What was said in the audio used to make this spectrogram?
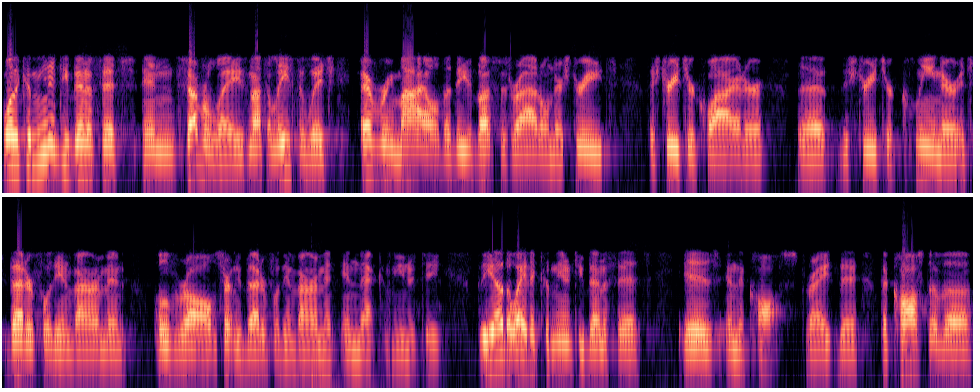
Well, the community benefits in several ways, not the least of which every mile that these buses ride on their streets, the streets are quieter, the, the streets are cleaner. It's better for the environment overall, certainly better for the environment in that community. The other way the community benefits is in the cost, right? The, the cost of a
